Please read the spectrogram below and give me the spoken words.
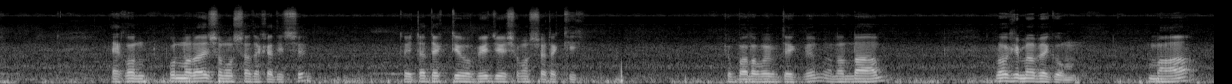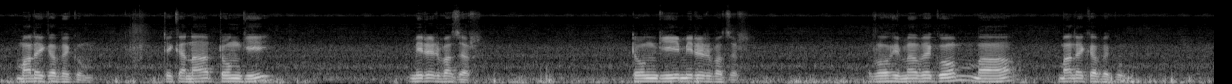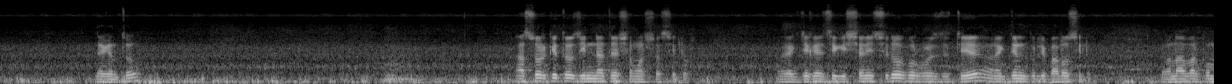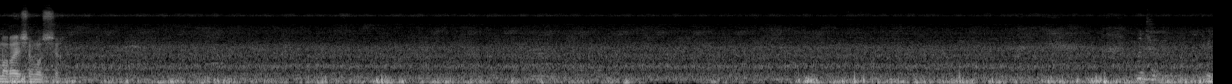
এখন পুনরায় সমস্যা দেখা দিচ্ছে। তো এটা দেখতে হবে যে সমস্যাটা কী। একটু ভালোভাবে দেখবেন। ওনার নাম রহিমা বেগম, মা মালেকা বেগম, ঠিকানা টঙ্গী মিরের বাজার। টঙ্গী মিরের বাজার। রহিমা বেগম, মা মালেকা বেগম। দেখেন তো। আসরকৃত জিন্নাতের সমস্যা ছিল। এক জায়গায় চিকিৎসা নিচ্ছিল পরবর্তীতে অনেক দিনগুলি ভালো ছিল। এখন আবার পুনরায় সমস্যা।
